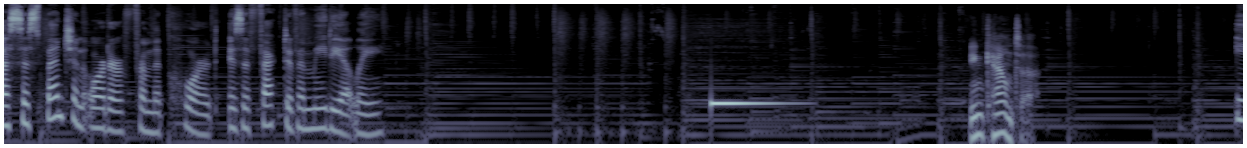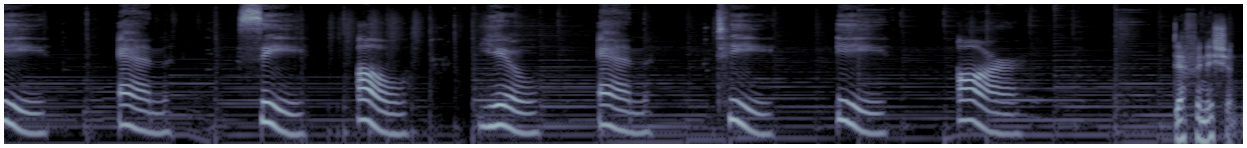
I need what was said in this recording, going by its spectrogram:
A suspension order from the court is effective immediately. Encounter E N C O U N T E R. Definition.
